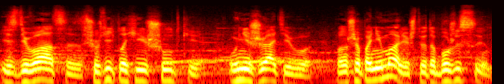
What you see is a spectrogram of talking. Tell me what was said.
издеваться, шутить плохие шутки, унижать его, потому что понимали, что это Божий Сын.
